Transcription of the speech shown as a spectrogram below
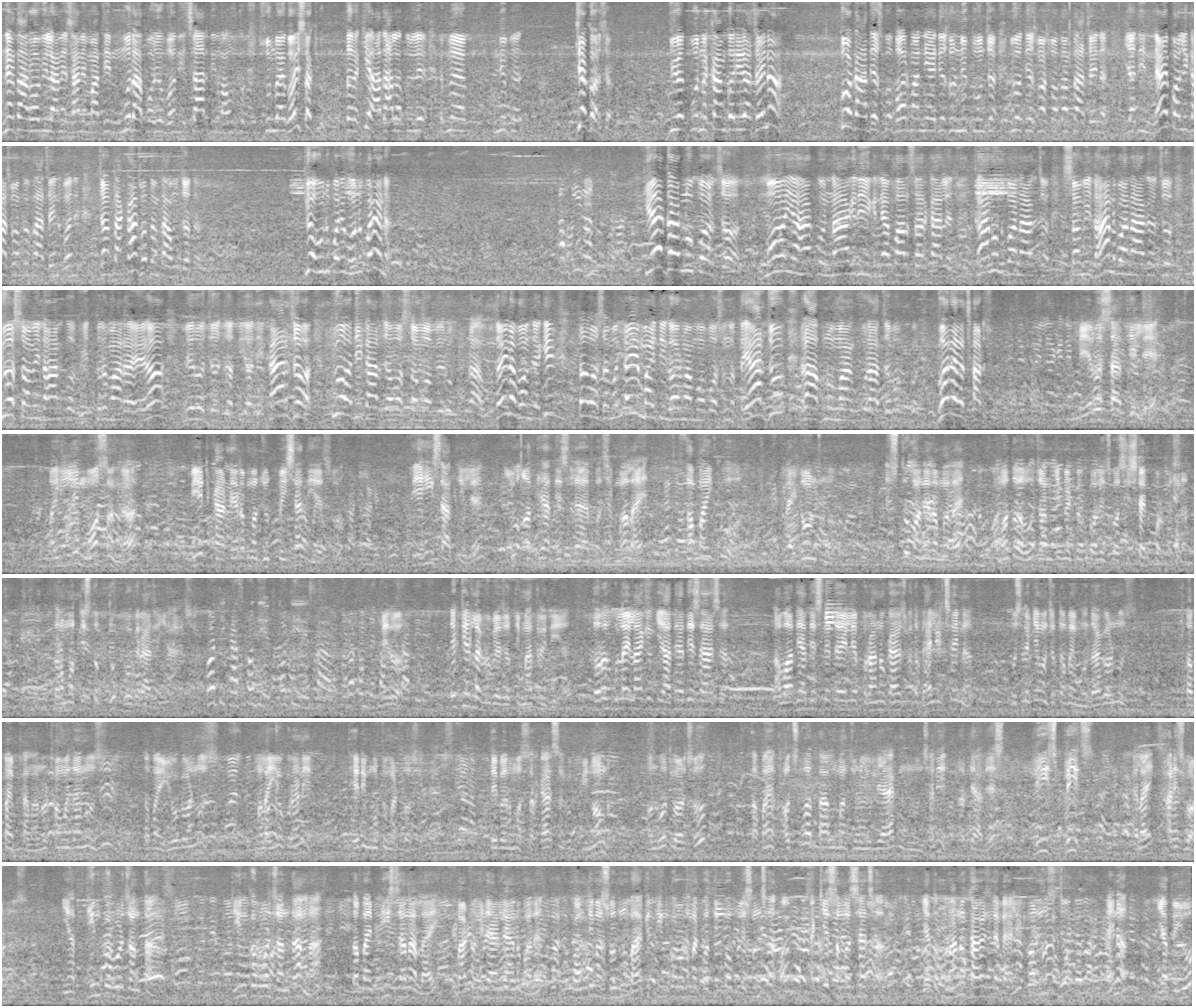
नेता रवि लाने छाने माथि मुद्दा पर्यो भने चार दिनमा उनको सुनवाई भइसक्यो। तर के अदालतले के गर्छ? विवेकपूर्ण काम गरिरहेको छैन। तोक आदेशको भरमा न्यायाधीशहरू नियुक्त हुन्छ यो देशमा स्वतन्त्रता छैन। यदि न्यायपालिका स्वतन्त्रता छैन भने जनता कहाँ स्वतन्त्रता हुन्छ त? त्यो हुनु पऱ्यो हुनु परेन? के गर्नुहुन्छ? के गर्नुपर्छ? म यहाँको नागरिक नेपाल सरकारले जुन कानुन बनाएको छ संविधान बनाएको छ त्यो संविधानको भित्रमा रहेर मेरो जो जति अधिकार छ त्यो अधिकार जबसम्म मेरो पुरा हुँदैन भनेदेखि तबसम्म यही माइती घरमा म बस्न तयार छु र आफ्नो माग पुरा जब गरेर छाड्छु। मेरो साथीले अहिले मसँग पेट काटेर म जुन पैसा दिएछु त्यही साथीले यो अध्यादेश ल्याएपछि मलाई तपाईँको आई डोन्ट नो यस्तो भनेर मलाई म त हो जानकी मेडिकल कलेजको असिस्टेन्ट प्रोफेसर तर म त्यस्तो दुःख भोगेर आज यहाँ छु। कति खास कति कति सा- रकम चाहिँ मेरो एक डेढ लाख रुपियाँ जति मात्रै दिएँ। तर उसलाई लाग्यो कि अध्यादेश आएछ। अब अध्यादेशले त अहिले पुरानो कागजको त भ्यालिड छैन। उसले के भन्छ तपाईँ मुद्दा गर्नुहोस्। तपाईँ फलानु ठाउँमा जानुहोस्। तपाईँ यो गर्नुहोस्। मलाई यो कुरा नि धेरै मुटुमा टस्यो त्यही भएर म सरकारसँग विनम्र अनुरोध गर्छु तपाईँ हचुवा तालमा जुन यो ल्याएको हुनुहुन्छ नि अध्यादेश प्लिज प्लिज यसलाई खारिज गर्नुहोस्। यहाँ तिन करोड जनता तिन करोड जनतामा तपाईँ बिसजनालाई बाटो हिँडाएर ल्याउनु भने कम्तीमा सोध्नु भयो कि तिन करोडमा कति पपुलेसन छ के समस्या छ? या त पुरानो कागजले भ्यालिड गर्नुहोस् होइन? या त यो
